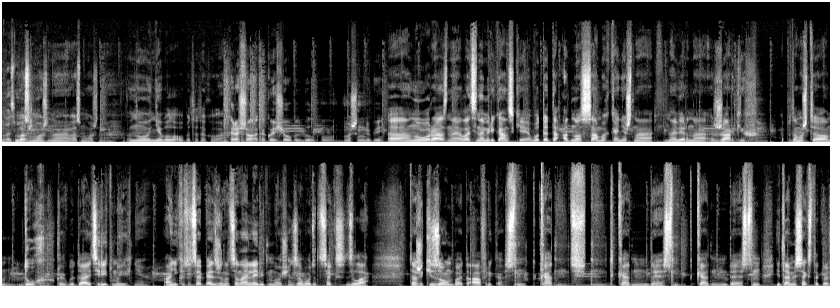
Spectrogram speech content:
возможно. Возможно, возможно. Но не было опыта такого. Хорошо, а какой еще опыт был у машин любви? А, ну, разные. Латиноамериканские. Вот это одно из самых, конечно, наверное, жарких потому что дух, как бы, да, эти ритмы их, они, кстати, опять же, национальные ритмы очень заводят секс-дела. Даже кизомба — это Африка. И там и секс такой.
